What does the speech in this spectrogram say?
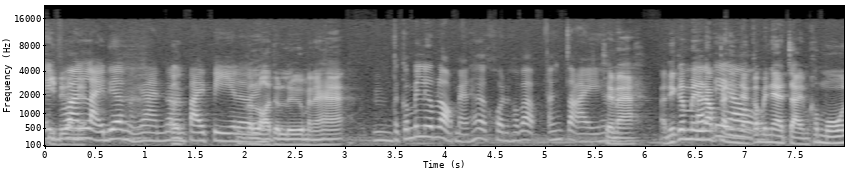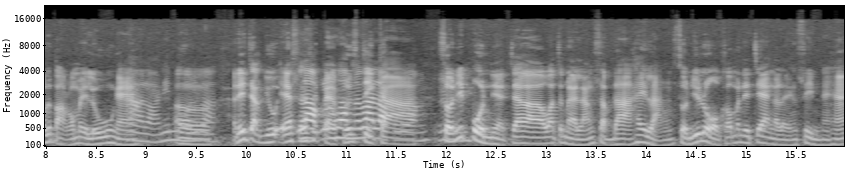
อีกเดืวันเยหลายเดือนเหมือนกันวันปลายปีเลยก็รอจนลืมอะนะฮะอืมแต่ก็ไม่ลืมหรอกแหมถ้าเกิดคนเขาแบบตั้งใจ ใช่ไหมอันนี้ก็ไม่ได้รับการยืนยันแป๊บเดียวก็ไม่แน่ใจมันเขาโมหรือเปล่าก็ไม่รู้ไงอ้าวเหรอนี่โม้หรือเปล่าอันนี้จาก US หลอกลวง18พฤศจิกาหรือเปล่าหลอกลวง ส่วนญี่ปุ่นเนี่ยจะวันจำหน่ายหลังสัปดาห์ให้หลัง ส่วนยุโรปเขาไม่ได้แจ้งอะไรทั้งสิ้นนะฮะ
